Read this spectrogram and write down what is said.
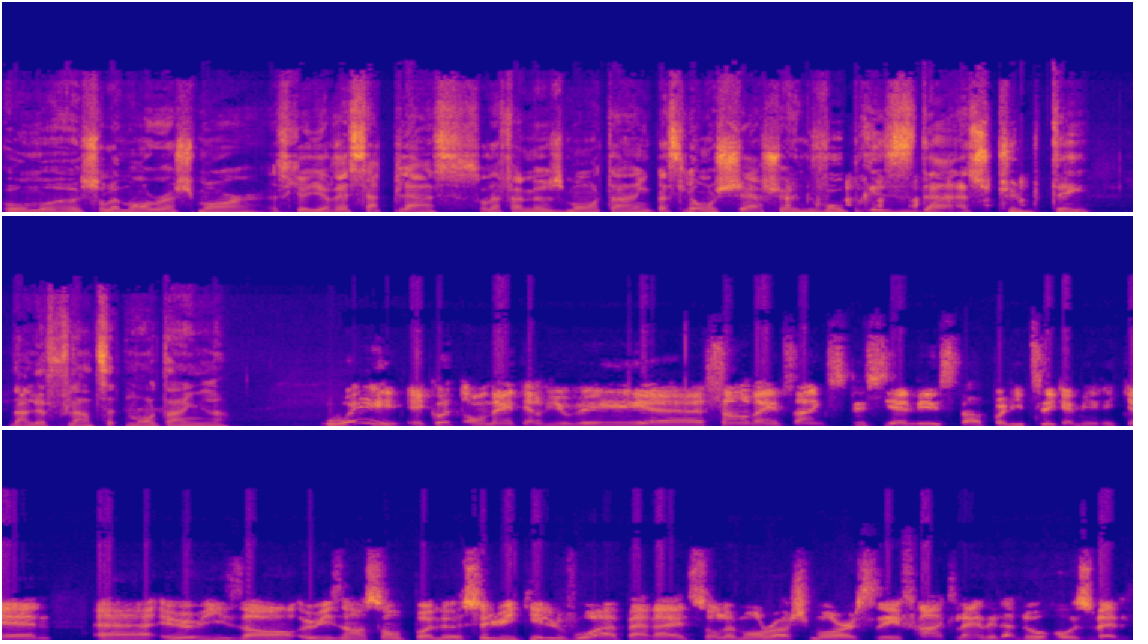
au, sur le mont Rushmore? Est-ce qu'il y aurait sa place sur la fameuse montagne? Parce que là, on cherche un nouveau président à sculpter dans le flanc de cette montagne-là. Oui, écoute, on a interviewé 125 euh, spécialistes en politique américaine. Euh, eux, ils ont, eux, ils en sont pas là. Celui qui le voit apparaître sur le mont Rushmore, c'est Franklin Delano Roosevelt.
